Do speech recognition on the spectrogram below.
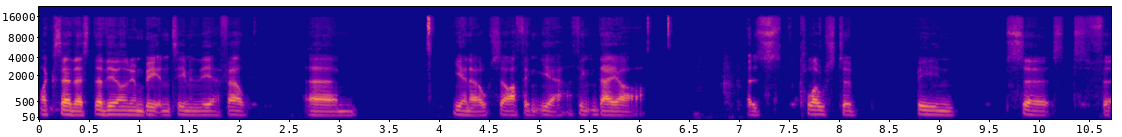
like I said, they're, they're the only unbeaten team in the EFL. Um, you know. So I think, yeah, I think they are as close to being searched for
